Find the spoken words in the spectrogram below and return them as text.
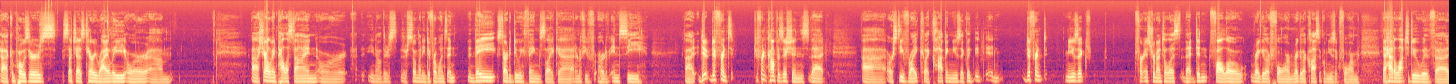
uh, composers such as Terry Riley or um, uh, Charlemagne Palestine or you know there's there's so many different ones. And they started doing things like uh, I don't know if you've heard of In C, uh, di- different different compositions that uh, or Steve Reich like clapping music like it, it, different music for instrumentalists that didn't follow regular form regular classical music form that had a lot to do with uh,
